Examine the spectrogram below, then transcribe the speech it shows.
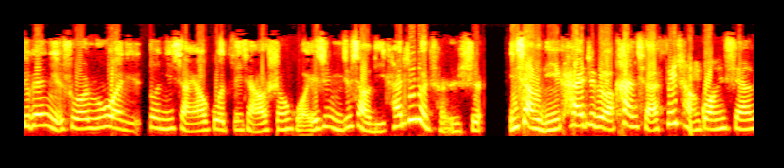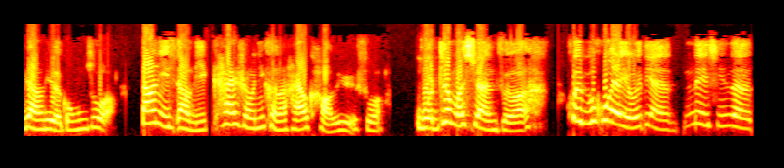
就跟你说，如果你说你想要过自己想要生活，也许你就想离开这个城市。你想离开这个看起来非常光鲜亮丽的工作，当你想离开的时候，你可能还要考虑说，我这么选择会不会有一点内心的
